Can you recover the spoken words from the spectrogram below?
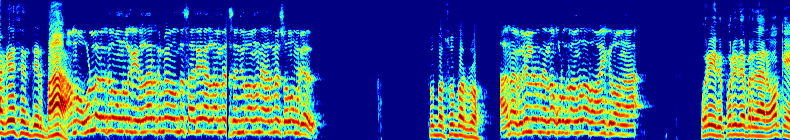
மகேசன் தீர்ப்பா? ஆமா உள்ள இருக்கிறவங்களுக்கு எல்லாருக்குமே வந்து சரியா எல்லாமே செஞ்சிருவாங்கன்னு யாருமே சொல்ல முடியாது. சூப்பர் சூப்பர் ப்ரோ ஆனா வெளியில இருந்து என்ன கொடுக்குறாங்களோ அதை வாங்கிக்கிடுவாங்க. புரியுது புரியுது பிரதர் ஓகே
